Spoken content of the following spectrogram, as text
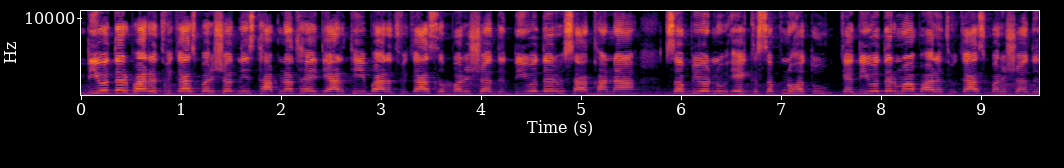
દિયોદર ભારત વિકાસ પરિષદની સ્થાપના થઈ ત્યારથી ભારત વિકાસ પરિષદ દિયોદર શાખાના સભ્યોનું એક સપનું હતું કે દિયોદરમાં ભારત વિકાસ પરિષદ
